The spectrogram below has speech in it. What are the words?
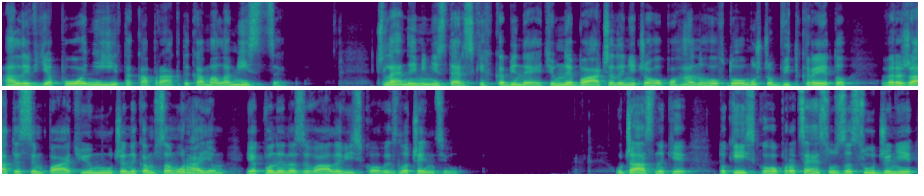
але в Японії така практика мала місце. Члени міністерських кабінетів не бачили нічого поганого в тому, щоб відкрито виражати симпатію мученикам-самураям, як вони називали військових злочинців. Учасники токійського процесу, засуджені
